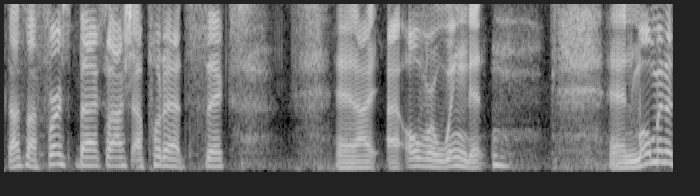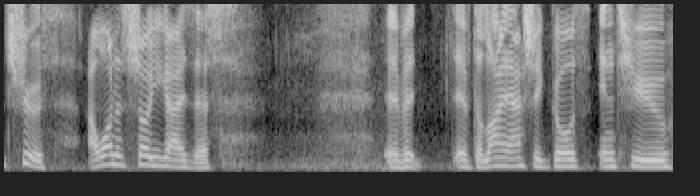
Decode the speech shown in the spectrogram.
that's my first backlash. I put it at six and I, I overwinged it. And moment of truth, I want to show you guys this. If it if the line actually goes into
